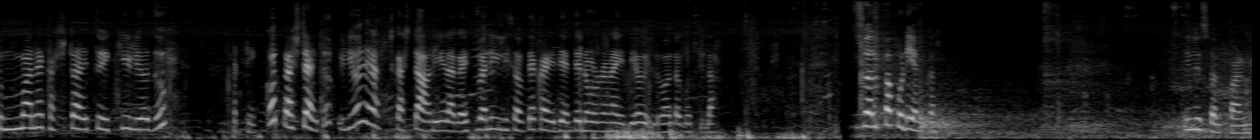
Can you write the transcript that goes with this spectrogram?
ತುಂಬಾ ಕಷ್ಟ ಆಯಿತು ಎಕ್ಕಿ ಇಳಿಯೋದು ಬಟ್ ಎಕ್ಕೋದು ಕಷ್ಟ ಆಯಿತು, ಇಳಿಯೋದೇ ಅಷ್ಟು ಕಷ್ಟ ಆಗಲಿಲ್ಲ ಗೈಸ್ ಬನ್ನಿ, ಇಲ್ಲಿ ಸೌತೆಕಾಯಿ ಇದೆ ಅಂತ ನೋಡೋಣ, ಇದೆಯೋ ಇಲ್ವೋ ಅಂತ ಗೊತ್ತಿಲ್ಲ. ಸ್ವಲ್ಪ ಕೊಡಿ ಅಂಕಲ್ ಇಲ್ಲಿ ಸ್ವಲ್ಪ ಅಣ್ಣ.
